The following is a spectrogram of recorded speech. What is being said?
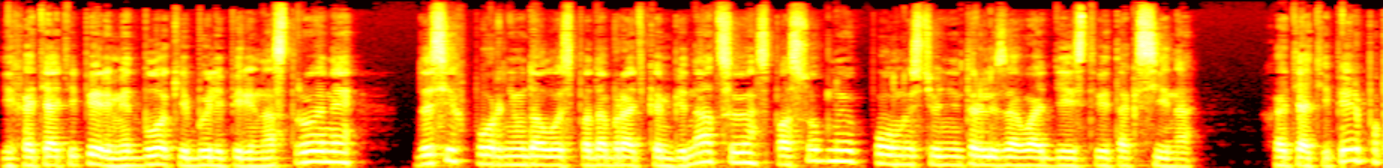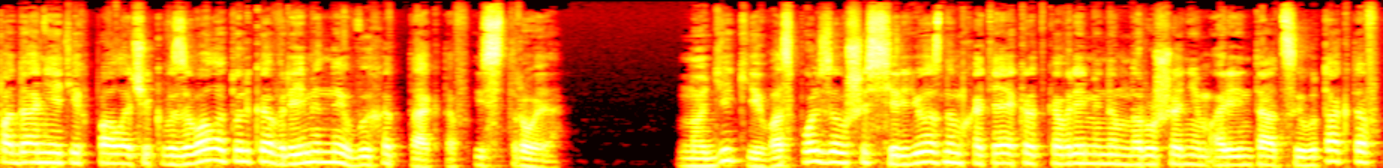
И хотя теперь медблоки были перенастроены, до сих пор не удалось подобрать комбинацию, способную полностью нейтрализовать действие токсина, хотя теперь попадание этих палочек вызывало только временный выход тактов из строя. Но дикие, воспользовавшись серьезным, хотя и кратковременным нарушением ориентации у тактов,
